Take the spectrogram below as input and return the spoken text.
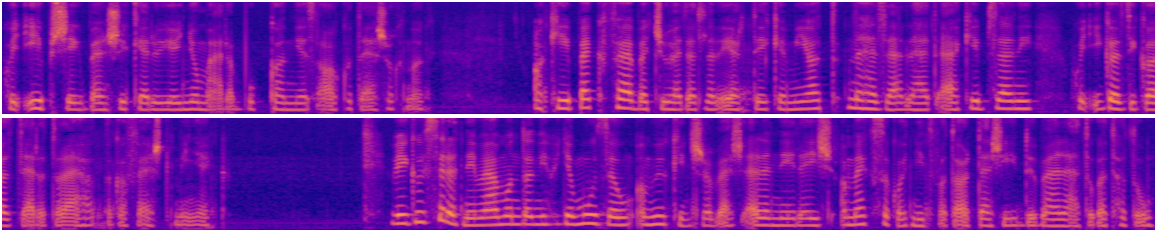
hogy épségben sikerüljön nyomára bukkanni az alkotásoknak – a képek felbecsülhetetlen értéke miatt nehezen lehet elképzelni, hogy igazi gazdára találhatnak a festmények. Végül szeretném elmondani, hogy a múzeum a műkincsrablás ellenére is a megszokott nyitvatartási időben látogatható.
